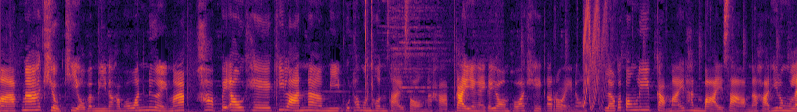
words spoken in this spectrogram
มาร์กหน้าเขียวๆแบบนี้นะคะ เพราะว่าเหนื่อยมาก ขับไปเอาเค้กที่ร้านนามิพุทธมณฑลสายสองนะคะ ไกลยังไงก็ยอมเพราะว่าเค้กอร่อยเนาะ แล้วก็ต้องรีบกลับมาให้ทันบ่ายสามนะคะ ที่โรงแร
